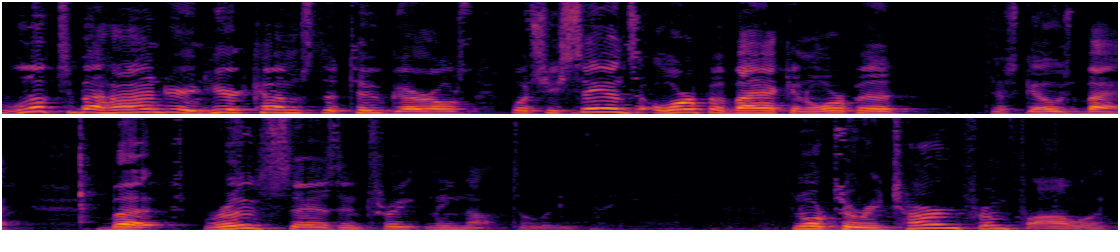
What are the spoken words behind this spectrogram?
looks behind her, and here comes the two girls. Well, she sends Orpah back, and Orpah just goes back. But Ruth says, Entreat me not to leave nor to return from following.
